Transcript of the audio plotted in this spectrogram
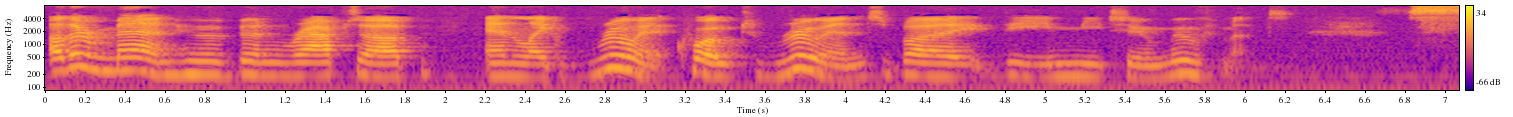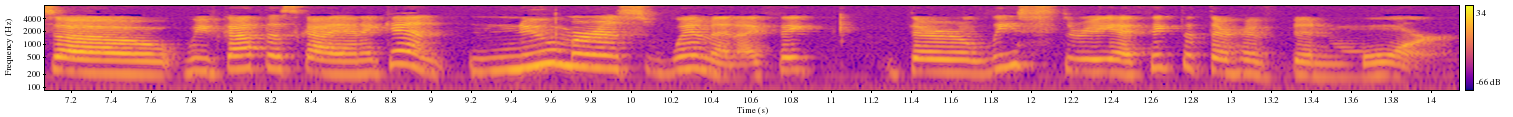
other men who have been wrapped up and like ruined quote ruined by the Me Too movement. So we've got this guy, and again, numerous women. I think there are at least three. I think that there have been more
